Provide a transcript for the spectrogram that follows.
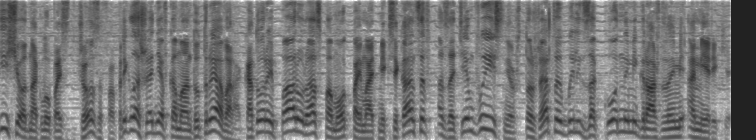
Еще одна глупость Джозефа – приглашение в команду Тревора, который пару раз помог поймать мексиканцев, а затем выяснил, что жертвы были законными гражданами Америки.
